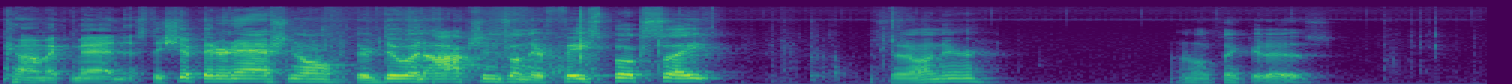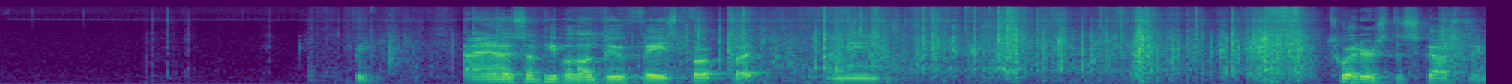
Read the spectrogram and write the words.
Comic Madness. They ship international. They're doing auctions on their Facebook site. Is that on there? I don't think it is. But I know some people don't do Facebook, but I mean, Twitter's disgusting.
